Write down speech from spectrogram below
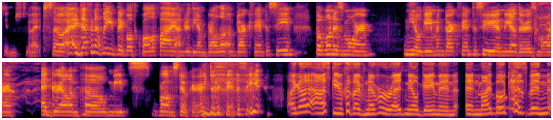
tinge to it. So I, I definitely they both qualify under the umbrella of dark fantasy, but one is more Neil Gaiman dark fantasy, and the other is more Edgar Allan Poe meets Bram Stoker dark fantasy. I gotta ask you because I've never read Neil Gaiman, and my book has been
